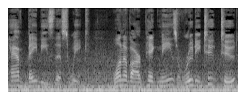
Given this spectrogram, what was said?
have babies this week. One of our pygmies, Rudy Toot Toot,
